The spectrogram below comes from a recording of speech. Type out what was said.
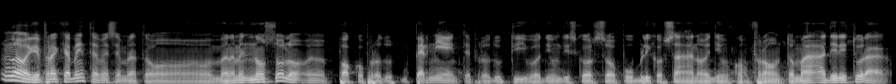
No, perché francamente a me è sembrato non solo eh, poco produ- per niente produttivo di un discorso pubblico sano e di un confronto, ma addirittura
